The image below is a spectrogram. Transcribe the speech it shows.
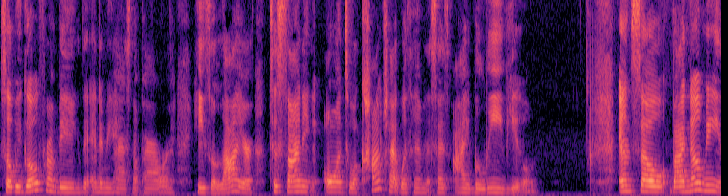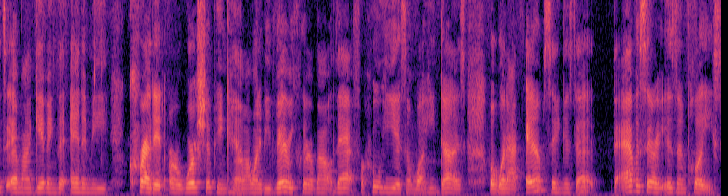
So we go from being the enemy has no power, he's a liar, to signing on to a contract with him that says, I believe you. And so, by no means am I giving the enemy credit or worshiping him. I want to be very clear about that for who he is and what he does. But what I am saying is that the adversary is in place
